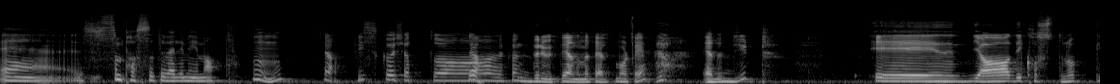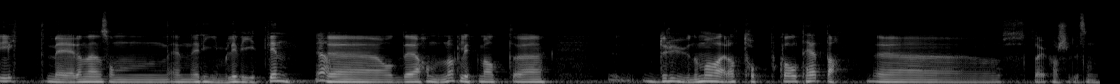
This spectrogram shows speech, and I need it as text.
eh, som passer til veldig mye mat. mm, ja, Fisk og kjøtt og Ja. kan bruke det gjennom et helt måltid. Er det dyrt? Eh, ja, de koster nok litt mer enn en sånn en rimelig hvitvin. Ja. Eh, og det handler nok litt med at eh, druene må være av topp kvalitet. da. Eh, det er kanskje litt sånn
